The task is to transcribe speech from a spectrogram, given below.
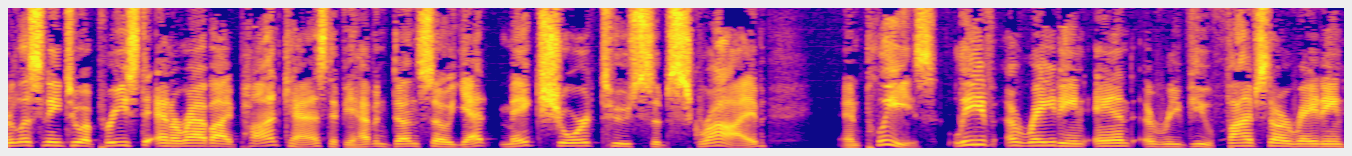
You're listening to a Priest and a Rabbi podcast. If you haven't done so yet, make sure to subscribe. And please leave a rating and a review, five star rating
